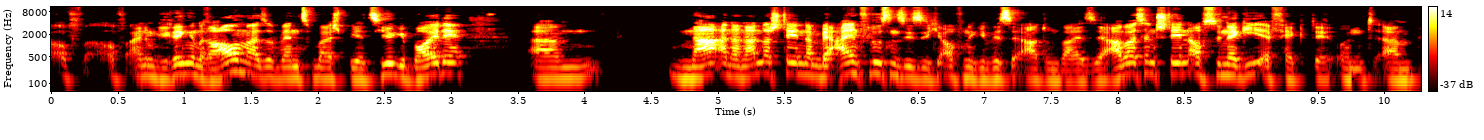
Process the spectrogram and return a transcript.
auf, auf einem geringen Raum, also wenn zum Beispiel jetzt hier Gebäude ähm, nah aneinander stehen, dann beeinflussen sie sich auf eine gewisse Art und Weise. Aber es entstehen auch Synergieeffekte und ähm,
